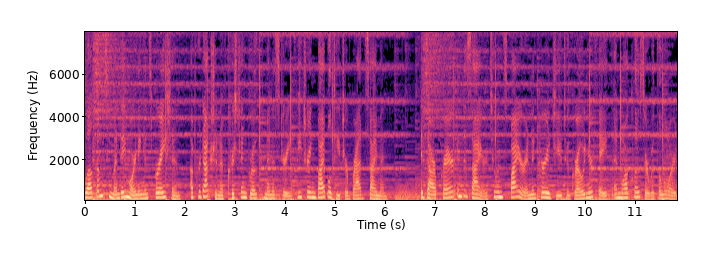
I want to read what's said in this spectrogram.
Welcome to Monday Morning Inspiration, a production of Christian Growth Ministry featuring Bible teacher Brad Simon. It's our prayer and desire to inspire and encourage you to grow in your faith and walk closer with the Lord.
